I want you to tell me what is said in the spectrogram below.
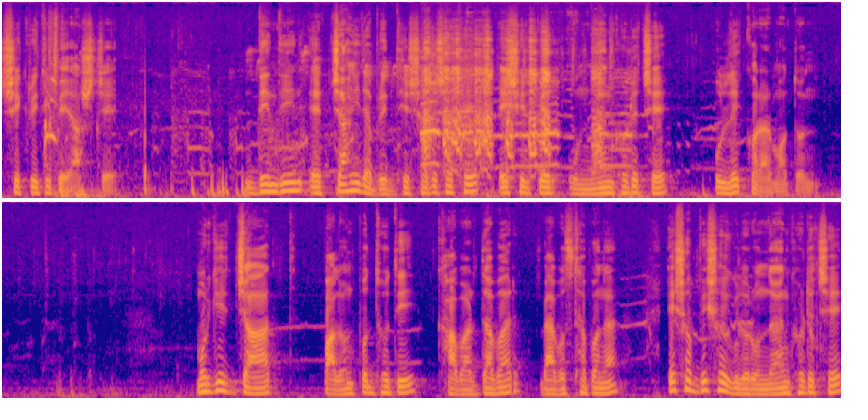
স্বীকৃতি পেয়ে আসছে। দিন দিন এর চাহিদা বৃদ্ধির সাথে সাথে এই শিল্পের উন্নয়ন ঘটেছে উল্লেখ করার মতন। মুরগির জাত, পালন পদ্ধতি, খাবার দাবার ব্যবস্থাপনা, এসব বিষয়গুলোর উন্নয়ন ঘটেছে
